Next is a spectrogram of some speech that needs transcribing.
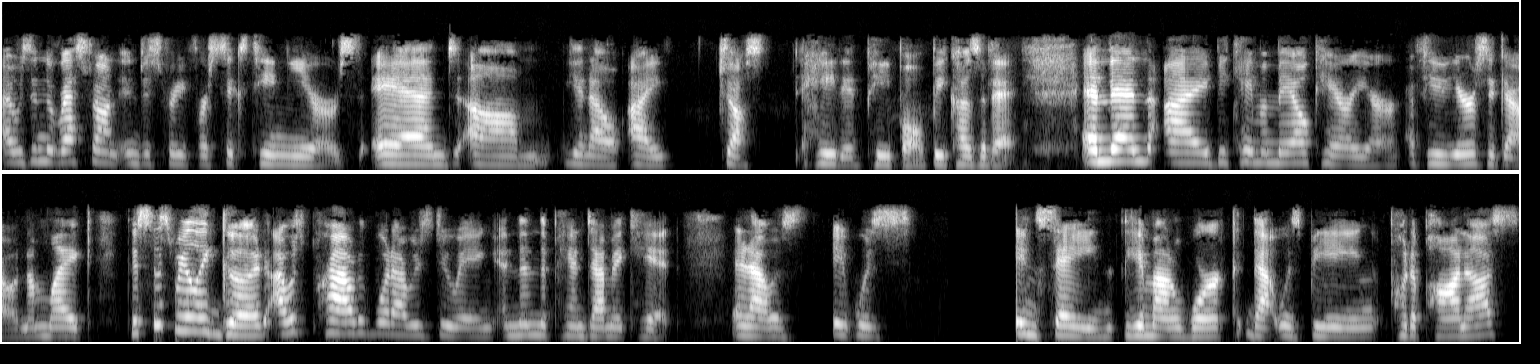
I was in the restaurant industry for 16 years, and um, you know, I just hated people because of it. And then I became a mail carrier a few years ago. And I'm like, this is really good. I was proud of what I was doing. And then the pandemic hit. And I was, it was insane the amount of work that was being put upon us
